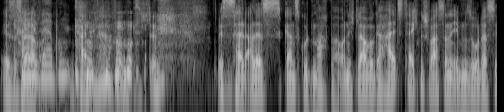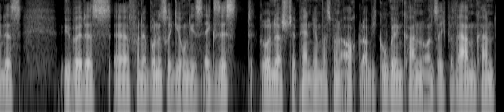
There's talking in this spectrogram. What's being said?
ist es keine halt auch, Werbung. keine Werbung, stimmt. Ist es halt alles ganz gut machbar. Und ich glaube, gehaltstechnisch war es dann eben so, dass sie das über das äh, von der Bundesregierung dieses Exist Gründerstipendium, was man auch, glaube ich, googeln kann und sich bewerben kann,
